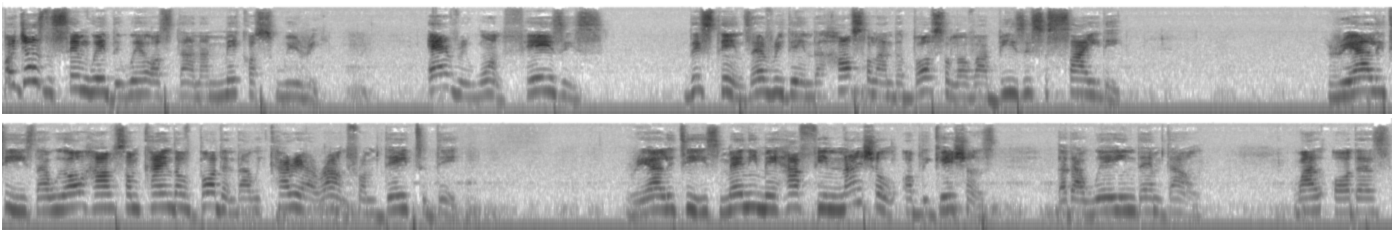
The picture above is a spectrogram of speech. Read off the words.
but just the same way they weigh us down and make us weary. Everyone faces these things every day in the hustle and the bustle of our busy society. Reality is that we all have some kind of burden that we carry around from day to day. Reality is many may have financial obligations that are weighing them down while others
